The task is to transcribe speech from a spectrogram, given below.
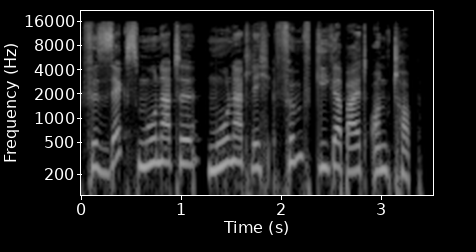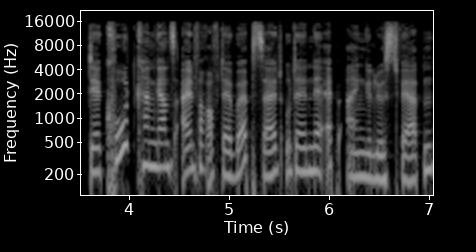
für sechs Monate monatlich 5 Gigabyte on top. Der Code kann ganz einfach auf der Website oder in der App eingelöst werden.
